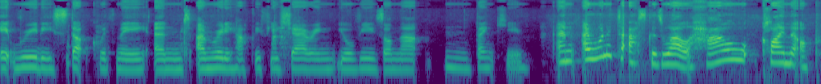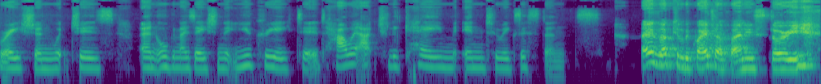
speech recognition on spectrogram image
it really stuck with me. And I'm really happy for you sharing your views on that. Mm, thank you. And I wanted to ask as well how Climate Operation, which is an organization that you created, how it actually came into existence. That is actually quite a funny story.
